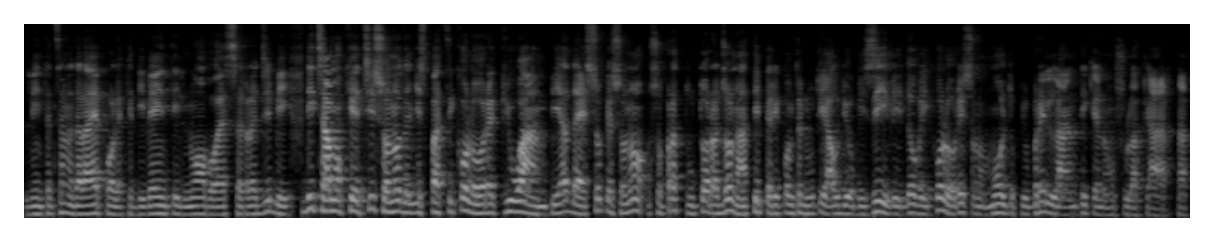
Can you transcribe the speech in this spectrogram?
l'intenzione della Apple è che diventi il nuovo sRGB. Diciamo che ci sono degli spazi colore più ampi adesso che sono soprattutto ragionati per i contenuti audiovisivi, dove i colori sono molto più brillanti che non sulla carta.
